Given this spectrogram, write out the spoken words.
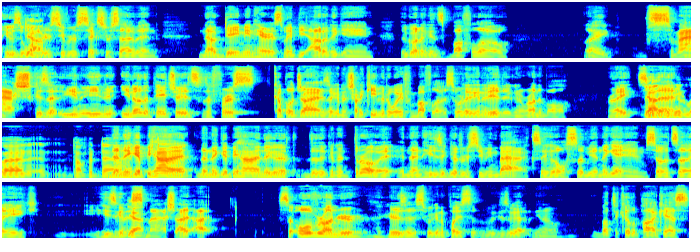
he was a Yeah. wide receiver six or seven. Now Damien Harris may be out of the game. They're going against Buffalo, like smash because uh, you, you you know the Patriots the first couple of drives are going to try to keep it away from Buffalo. So what are they going to do? They're going to run the ball, right? So yeah, then, they're gonna run and dump it down. then they like get behind. Then they get behind. They're mm-hmm. gonna they're gonna throw it, and then he's a good receiving back, so he'll still be in the game. So it's like he's gonna Yeah. smash. I, I so over under. Here's this. We're gonna play some because we got you know about to kill the podcast.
